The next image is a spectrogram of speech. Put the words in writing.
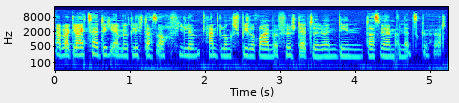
Aber gleichzeitig ermöglicht das auch viele Handlungsspielräume für Städte, wenn denen das Wärmenetz gehört.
